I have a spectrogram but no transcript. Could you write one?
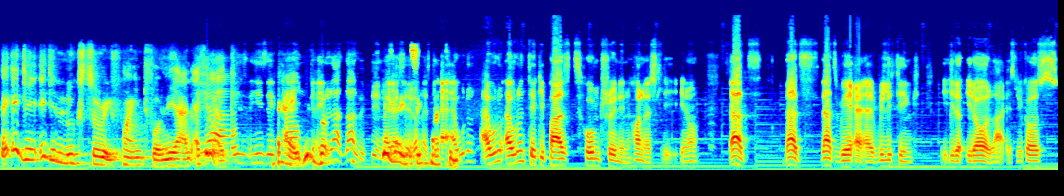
AJ AJ looks so refined for me, and I feel yeah, like he's, he's a calm. you know, that's, that's the thing. Like I said, honestly, I, I, wouldn't, I wouldn't, I wouldn't take it past home training. Honestly, you know, that's that's that's where I, I really think it, it all lies because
